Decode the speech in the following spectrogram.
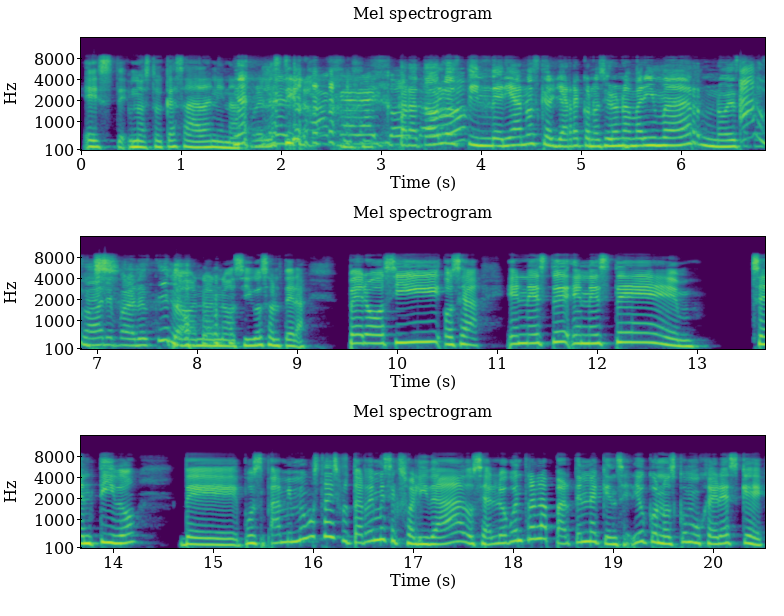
Este, no estoy casada ni nada por el estilo. para todos los tinderianos que ya reconocieron a Marimar, no está casada ni para el estilo. No, no, no, sigo soltera. Pero sí, o sea, en este, en este sentido, de, pues a mí me gusta disfrutar de mi sexualidad, o sea, luego entra la parte en la que en serio conozco mujeres que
